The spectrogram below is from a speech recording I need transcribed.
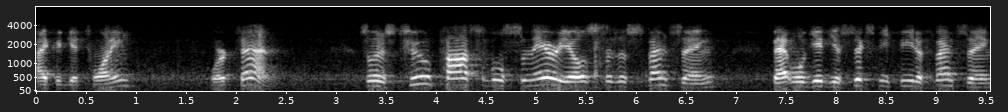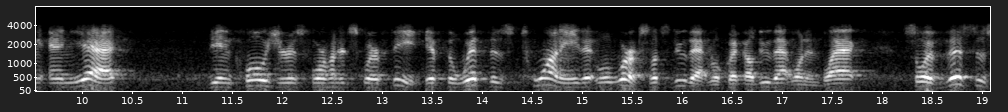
I could get twenty or ten. So there's two possible scenarios for this fencing that will give you sixty feet of fencing, and yet the enclosure is four hundred square feet. If the width is twenty, that will work. So let's do that real quick. I'll do that one in black. So if this is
